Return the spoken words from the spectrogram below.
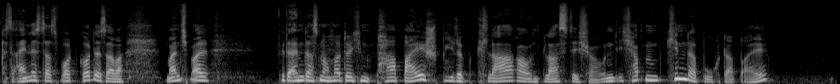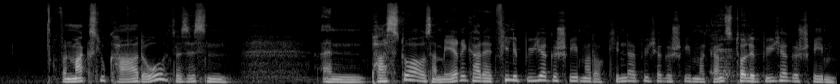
Das eine ist das Wort Gottes, aber manchmal wird einem das nochmal durch ein paar Beispiele klarer und plastischer. Und ich habe ein Kinderbuch dabei von Max Lucado. Das ist ein, ein Pastor aus Amerika, der hat viele Bücher geschrieben, hat auch Kinderbücher geschrieben, hat ganz tolle Bücher geschrieben.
